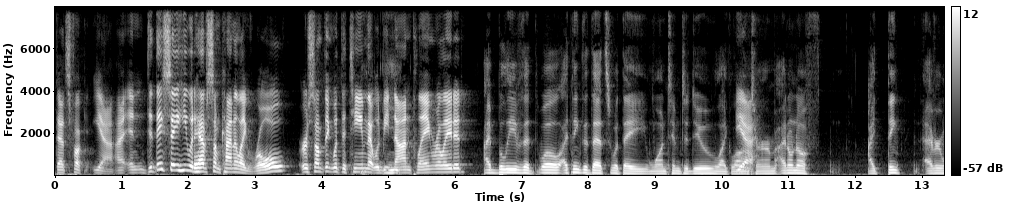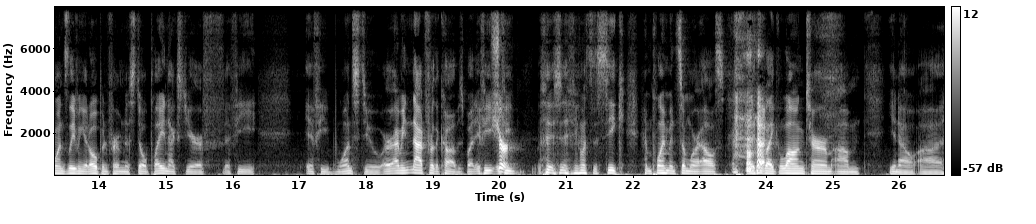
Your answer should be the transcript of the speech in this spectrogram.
That's fuck yeah. I, and did they say he would have some kind of like role or something with the team that would be non-playing related? I believe that. Well, I think that that's what they want him to do, like long Yeah. term. I don't know if. I think everyone's leaving it open for him to still play next year if if he if he wants to, or I mean, not for the Cubs, but if he Sure. if he, if he wants to seek employment somewhere else. I think like long term, um, you know, uh,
